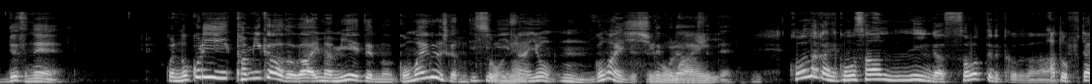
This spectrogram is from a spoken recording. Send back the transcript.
ですね。これ残り紙カードが今見えてるの5枚ぐらいしか、1、2、そうね3、4、うん、5枚ですね、4これ合わせて。この中にこの3人が揃ってるってことだう。な。あと2人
